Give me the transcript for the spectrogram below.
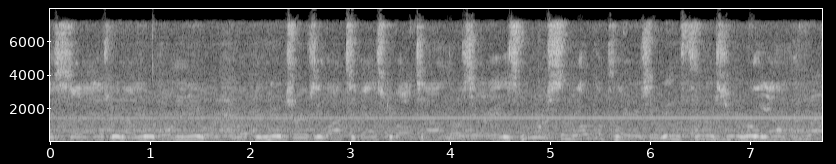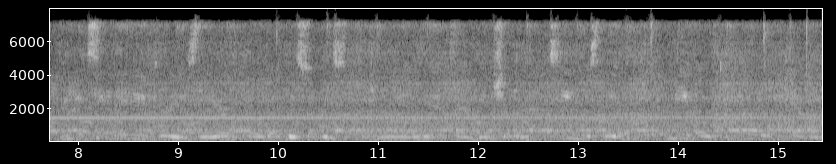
As, uh, as we know, you were born in New York, grew up in New Jersey, lots of basketball talent in those areas. Who were some local players who influenced you early on? Well, 1983 is the year the Philadelphia 76ers won the NBA championship, and that team was the epitome of cool, Kevin,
